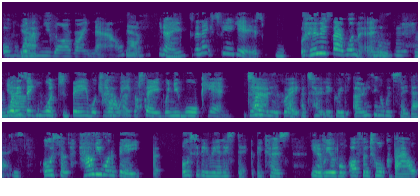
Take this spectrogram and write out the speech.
or the yeah. woman you are right now. Yeah. You know, mm-hmm. for the next few years, who is that woman? Mm-hmm. What is it you want to be? What do you want people to say when you walk in? Totally agree. I totally agree. The only thing I would say there is also how do you want to be, but also be realistic because you know, we will often talk about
